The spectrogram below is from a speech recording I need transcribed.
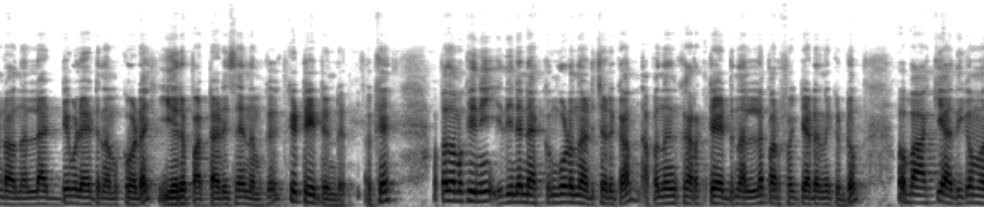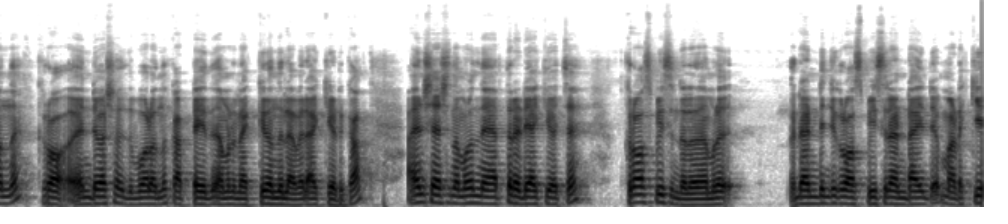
ഉണ്ടാവും നല്ല അടിപൊളിയായിട്ട് നമുക്കിവിടെ ഈ ഒരു പട്ട ഡിസൈൻ നമുക്ക് കിട്ടിയിട്ടുണ്ട്. ഓക്കെ? അപ്പോൾ നമുക്കിനി ഇതിന്റെ നെക്കും കൂടെ ഒന്ന് അടിച്ചെടുക്കാം. അപ്പോൾ നിങ്ങൾക്ക് കറക്റ്റായിട്ട് നല്ല പെർഫെക്റ്റ് ആയിട്ട് തന്നെ കിട്ടും. അപ്പോൾ ബാക്കി അധികം വന്ന് ക്രോ എന്റെ വശം ഇതുപോലെ ഒന്ന് കട്ട് ചെയ്ത് നമ്മുടെ നെക്കിനൊന്ന് ലെവലാക്കി എടുക്കാം. അതിനുശേഷം നമ്മൾ നേരത്തെ റെഡിയാക്കി വെച്ച ക്രോസ് പീസ് ഉണ്ടല്ലോ. നമ്മൾ രണ്ടിഞ്ച് ക്രോസ് പീസ് രണ്ടായിട്ട് മടക്കി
